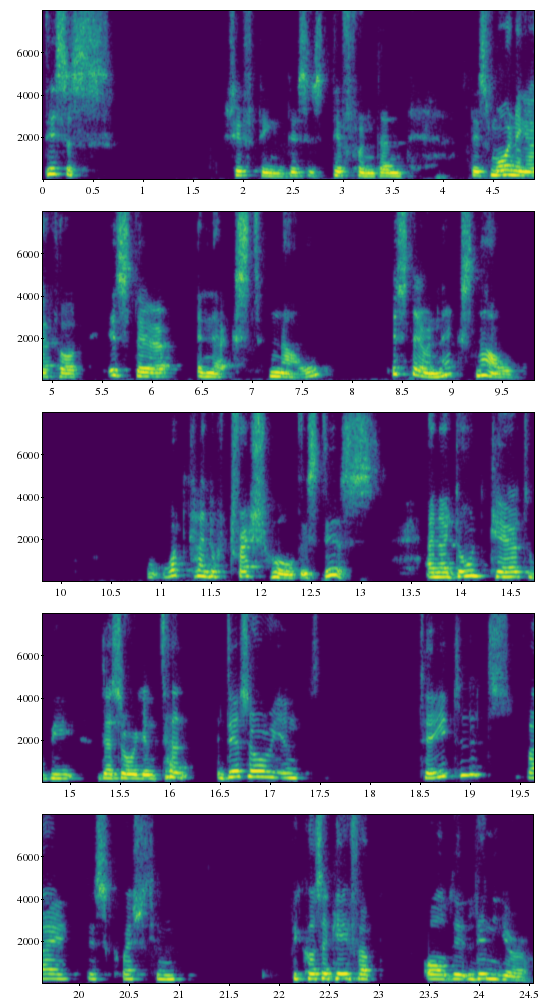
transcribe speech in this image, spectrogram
this is shifting, this is different. And this morning I thought, is there a next now? Is there a next now? What kind of threshold is this? And I don't care to be disoriented, disorientated by this question because I gave up all the linear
